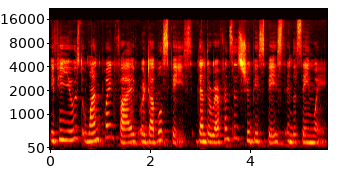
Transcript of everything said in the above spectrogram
if you used 1.5 or double space, then the references should be spaced in the same way.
